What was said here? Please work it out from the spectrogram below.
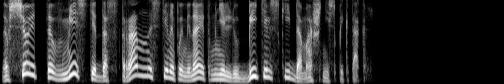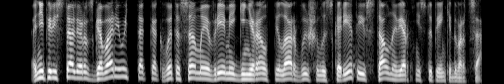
Но все это вместе до странности напоминает мне любительский домашний спектакль. Они перестали разговаривать, так как в это самое время генерал Пилар вышел из кареты и встал на верхней ступеньке дворца.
